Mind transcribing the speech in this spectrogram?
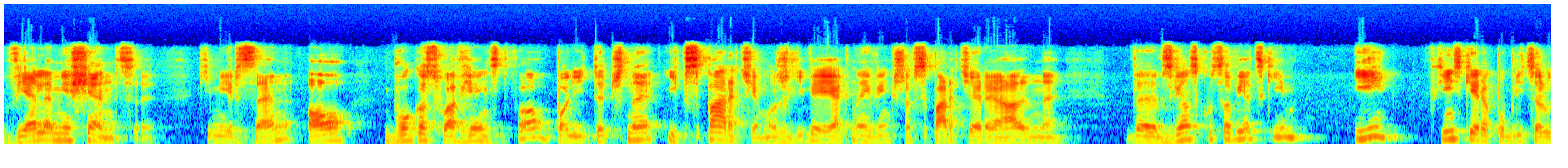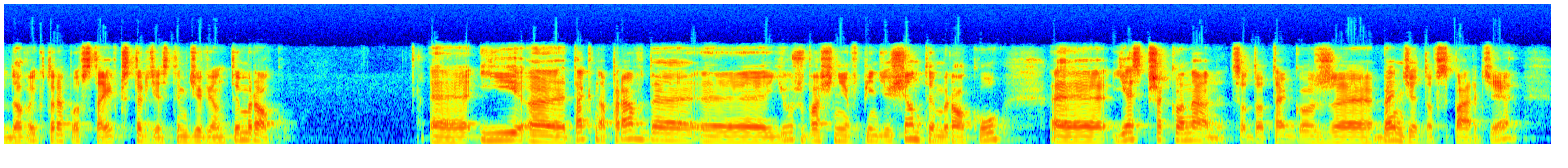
wiele miesięcy Kim Il-sen o błogosławieństwo polityczne i wsparcie, możliwie jak największe wsparcie realne w, Związku Sowieckim i w Chińskiej Republice Ludowej, która powstaje w 1949 roku. E, I e, tak naprawdę już właśnie w 50 roku jest przekonany co do tego, że będzie to wsparcie, E,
